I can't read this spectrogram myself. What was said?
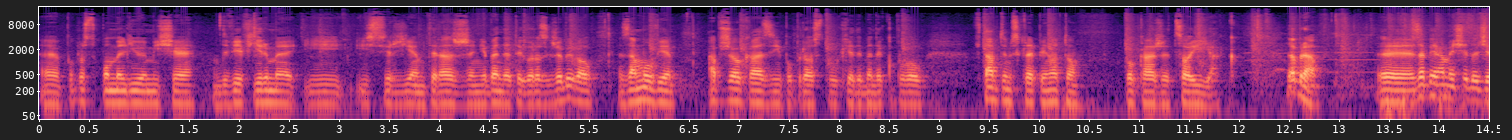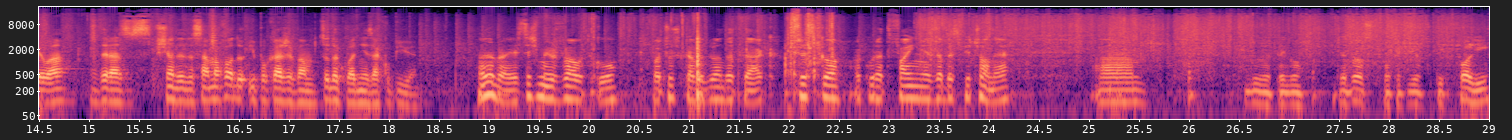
E, po prostu pomyliły mi się dwie firmy i, i stwierdziłem teraz, że nie będę tego rozgrzebywał. Zamówię, a przy okazji po prostu, kiedy będę kupował w tamtym sklepie, no to pokażę co i jak. Dobra, e, zabieramy się do dzieła. Zaraz wsiądę do samochodu i pokażę Wam, co dokładnie zakupiłem. No dobra, jesteśmy już w autku. Paczuszka wygląda tak. Wszystko akurat fajnie zabezpieczone. Um, dużo tego dziadostwa takiego w tych folii.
